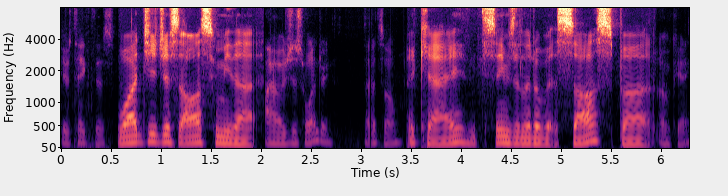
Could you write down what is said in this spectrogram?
Here, take this. Why'd you just ask me that? I was just wondering. That's all. Okay, it seems a little bit sus, but Okay.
